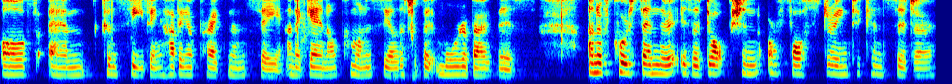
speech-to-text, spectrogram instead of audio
of um, conceiving, having a pregnancy. And again, I'll come on and say a little bit more about this. And of course, then there is adoption or fostering to consider.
